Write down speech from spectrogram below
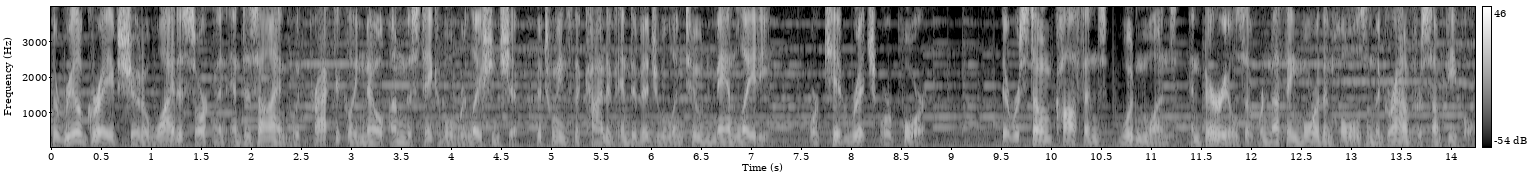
the real graves showed a wide assortment and design with practically no unmistakable relationship between the kind of individual entombed man-lady, or kid rich or poor. There were stone coffins, wooden ones, and burials that were nothing more than holes in the ground for some people.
